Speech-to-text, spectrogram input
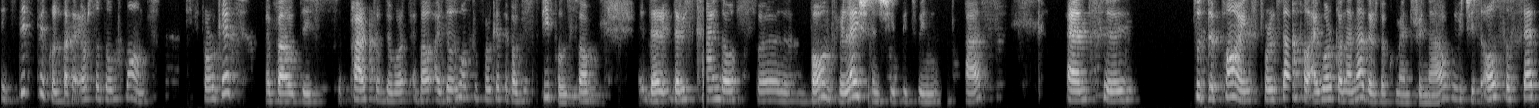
it's difficult, but I also don't want to forget about this part of the world. About I don't want to forget about these people. So there there is kind of uh, bond relationship between us, and uh, to the point, for example, I work on another documentary now, which is also set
